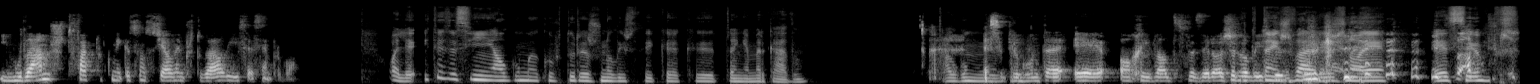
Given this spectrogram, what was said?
e mudamos, de facto, a comunicação social em Portugal, e isso é sempre bom. Olha, e tens assim alguma cobertura jornalística que tenha marcado? Algum... Essa pergunta é horrível de se fazer aos jornalistas. Tens várias, não é? É sempre.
